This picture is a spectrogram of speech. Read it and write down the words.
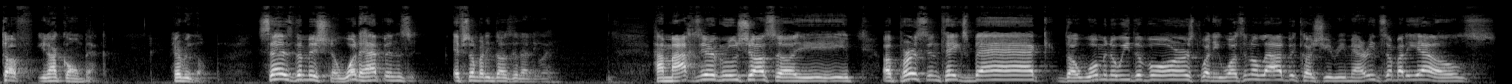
tough. You're not going back. Here we go. Says the Mishnah, what happens if somebody does it anyway? Hamachzir grushasai. A person takes back the woman who he divorced when he wasn't allowed because she remarried somebody else.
